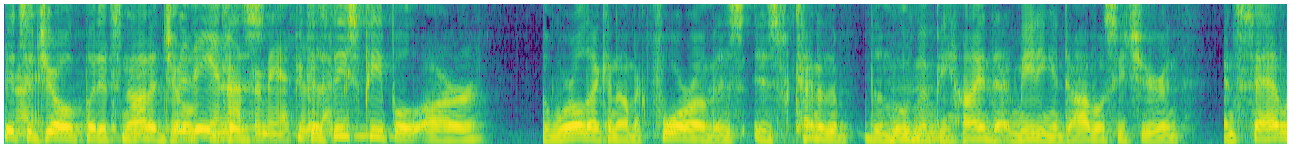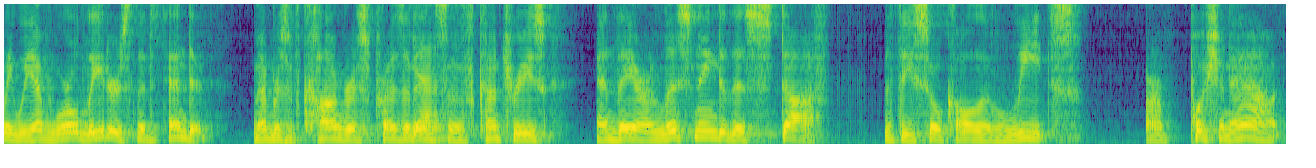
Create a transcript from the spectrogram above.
It's a joke, but it's not a joke thee and not because, for me, I said because these people are the World Economic Forum is is kind of the, the movement Mm-hmm. behind that meeting in Davos each year, and and sadly we have world leaders that attend it, members of Congress, presidents Yes. of countries, and they are listening to this stuff that these so-called elites are pushing out.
